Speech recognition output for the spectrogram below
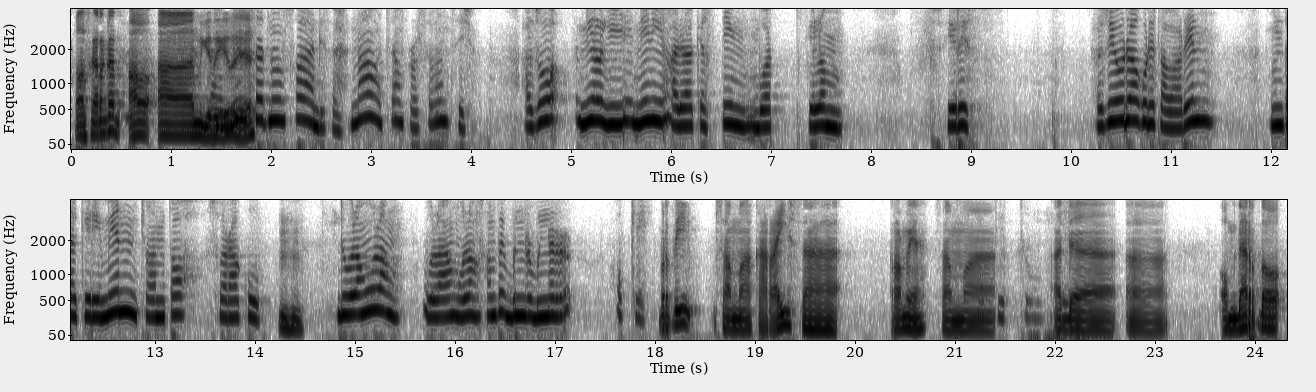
kalau sekarang kan al an gitu-gitu ya Saat Nova di sana. Seven station. Also, ini lagi ini nih ada casting buat film series. Terus ya udah aku ditawarin minta kirimin contoh suaraku. Mhm. Diulang-ulang, ulang-ulang sampai bener-bener oke. berarti sama Kak Raisa rame ya sama itu, ada iya. uh, Om Darto.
